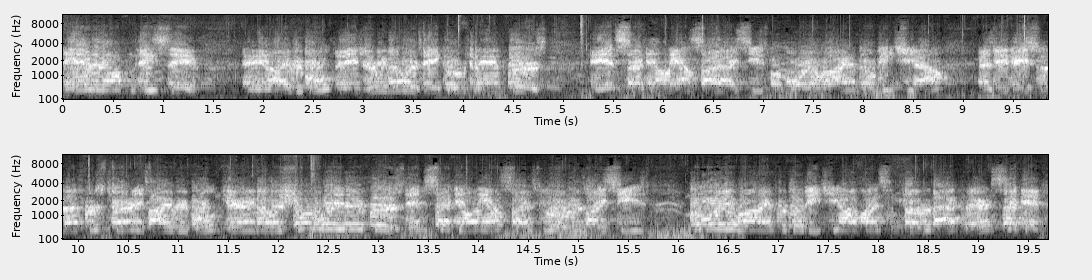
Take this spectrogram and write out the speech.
And they're off in pacing. And Ivory Bolt and Jeremy Miller take over command first. And second on the outside, IC's Memorial Ryan. They'll beat you now. As they pace into that first turn, it's Ivory Bolt and Jerry Miller showing the way there first. In second on the outside, two overs, IC's Memorial Ryan for Medici. Now find some cover back there in second.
